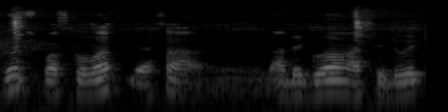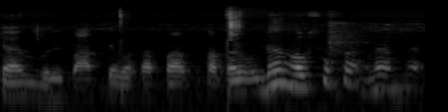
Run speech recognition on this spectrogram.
Terus pas keluar biasa ada gua ngasih duit kan beli parkir buat apa tapi udah nggak usah pak. Nggak nggak.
